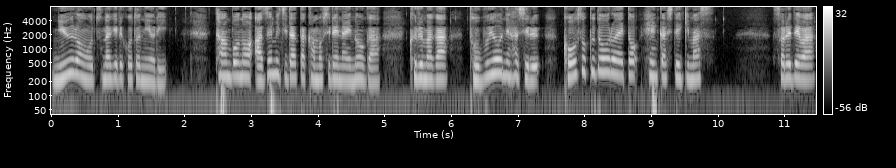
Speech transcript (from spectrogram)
ニューロンをつなげることにより、田んぼのあぜ道だったかもしれない脳が、車が飛ぶように走る高速道路へと変化していきます。それでは、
